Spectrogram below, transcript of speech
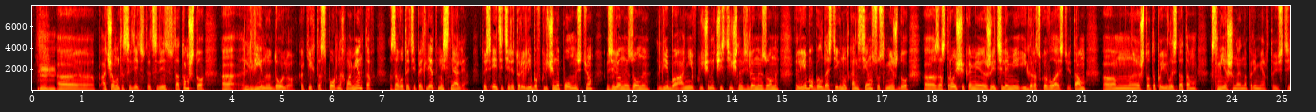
О чем это свидетельствует? Это свидетельствует о том, что э, львиную долю каких-то спорных моментов за вот эти пять лет мы сняли. То есть эти территории либо включены полностью в зеленые зоны, либо они включены частично в зеленые зоны, либо был достигнут консенсус между э, застройщиками, жителями и городской властью. И там э, что-то появилось, да, там смешанное, например. То есть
